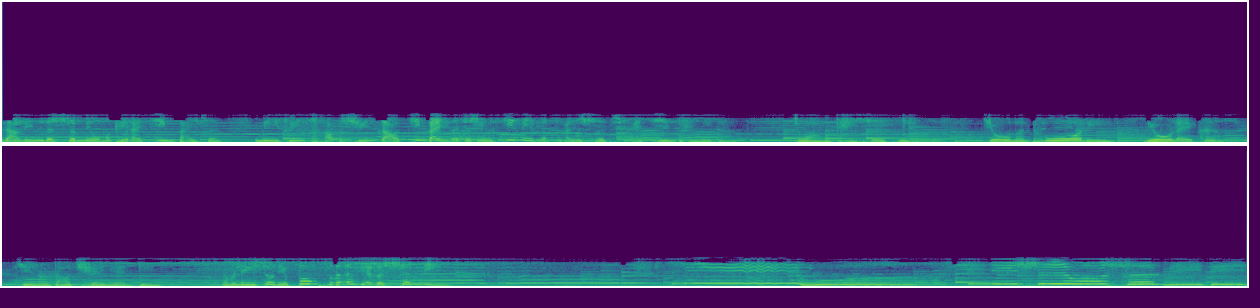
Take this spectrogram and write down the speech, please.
们这样灵力的生命，我们可以来敬拜神，因为你寻找寻找敬拜你的，就是用心灵和诚实来敬拜你的。主啊，我们感谢主，救我们脱离流泪谷，进入到泉源地，让我们领受你丰富的恩典和生命。我，你是我生命的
